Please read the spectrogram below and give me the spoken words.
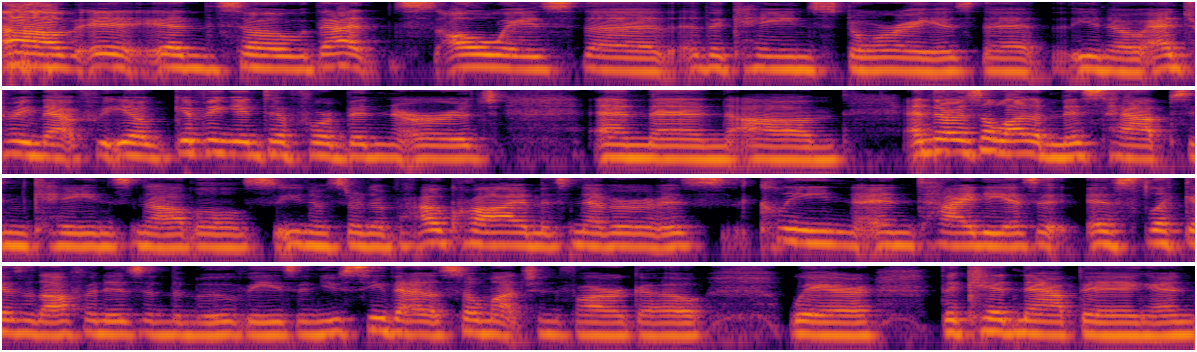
um, it, and so that's always the the Cain story is that you know entering that you know giving into forbidden urge and then um and there's a lot of mishaps in Cain's novels you know sort of how crime is never as clean and tidy as it as slick as it often is in the movies. And you see that so much in Fargo where the kidnapping and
